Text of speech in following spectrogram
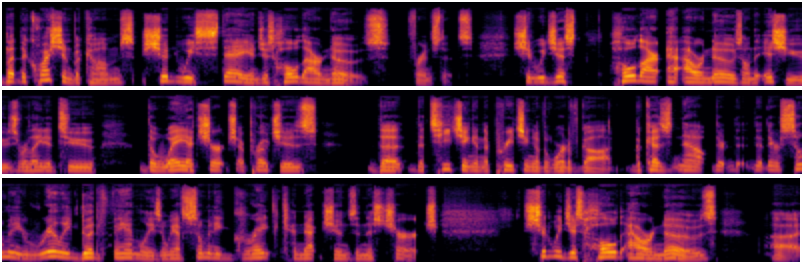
But the question becomes should we stay mm-hmm. and just hold our nose, for instance? Should we just hold our, our nose on the issues mm-hmm. related to the way a church approaches the the teaching and the preaching of the word of God? Because now there there are so many mm-hmm. really good families and we have so many great connections in this church. Should we just hold our nose uh,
